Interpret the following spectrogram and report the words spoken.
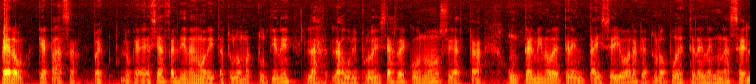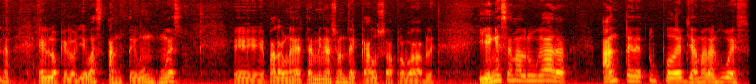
Pero, ¿qué pasa? Pues lo que decía Ferdinand ahorita, tú, lo, tú tienes, la, la, jurisprudencia reconoce hasta un término de 36 horas que tú lo puedes tener en una celda, en lo que lo llevas ante un juez eh, para una determinación de causa probable. Y en esa madrugada, antes de tú poder llamar al juez,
